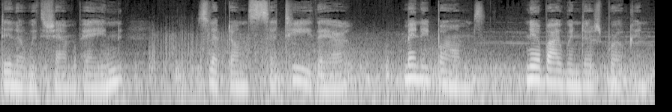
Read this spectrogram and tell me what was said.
Dinner with champagne. Slept on settee there. Many bombs. Nearby windows broken.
